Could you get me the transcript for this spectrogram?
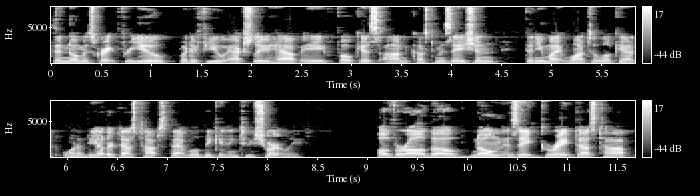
then GNOME is great for you. But if you actually have a focus on customization, then you might want to look at one of the other desktops that we'll be getting to shortly. Overall though, GNOME is a great desktop.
